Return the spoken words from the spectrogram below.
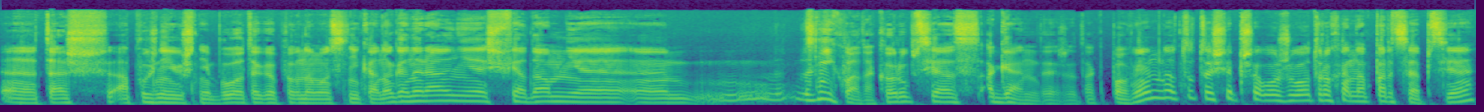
e, też, a później już nie było tego pełnomocnika. No generalnie świadomie em, znikła ta korupcja z agendy, że tak powiem. No to to się przełożyło trochę na percepcję.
